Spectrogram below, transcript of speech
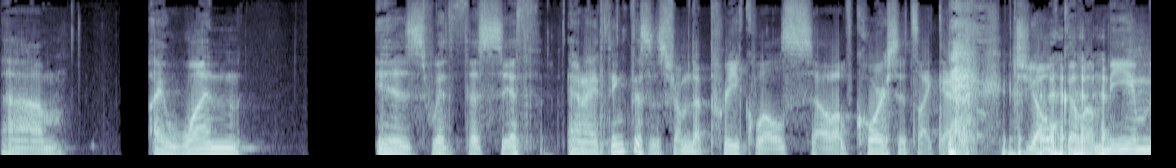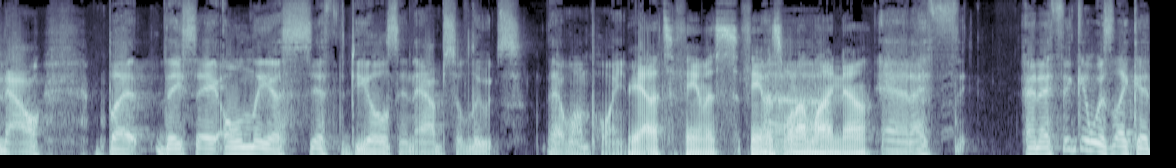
Um, I one is with the Sith, and I think this is from the prequels, so of course it's like a joke of a meme now. But they say only a Sith deals in absolutes at one point. Yeah, that's a famous famous uh, one online now. And I th- and I think it was like a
